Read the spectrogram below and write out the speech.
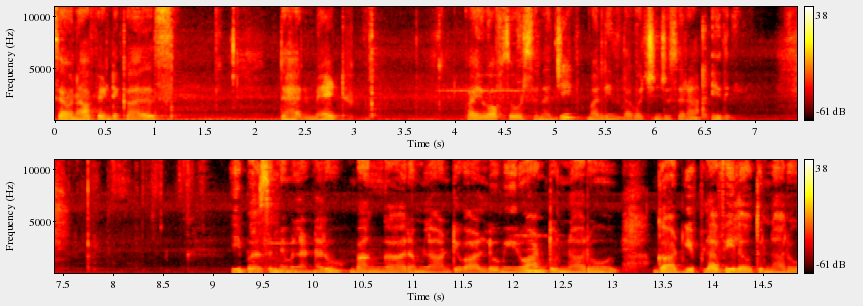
seven of pentacles the hermit five of swords energy మళ్ళీ ఇంతకు వచ్చింది చూసారా? ఇది. ఈ పర్సన్ మిమ్మల్ని అంటున్నారు బంగారం లాంటి వాళ్ళు మీరు అంటున్నారు. గాడ్ గిఫ్ట్లా ఫీల్ అవుతున్నారు.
